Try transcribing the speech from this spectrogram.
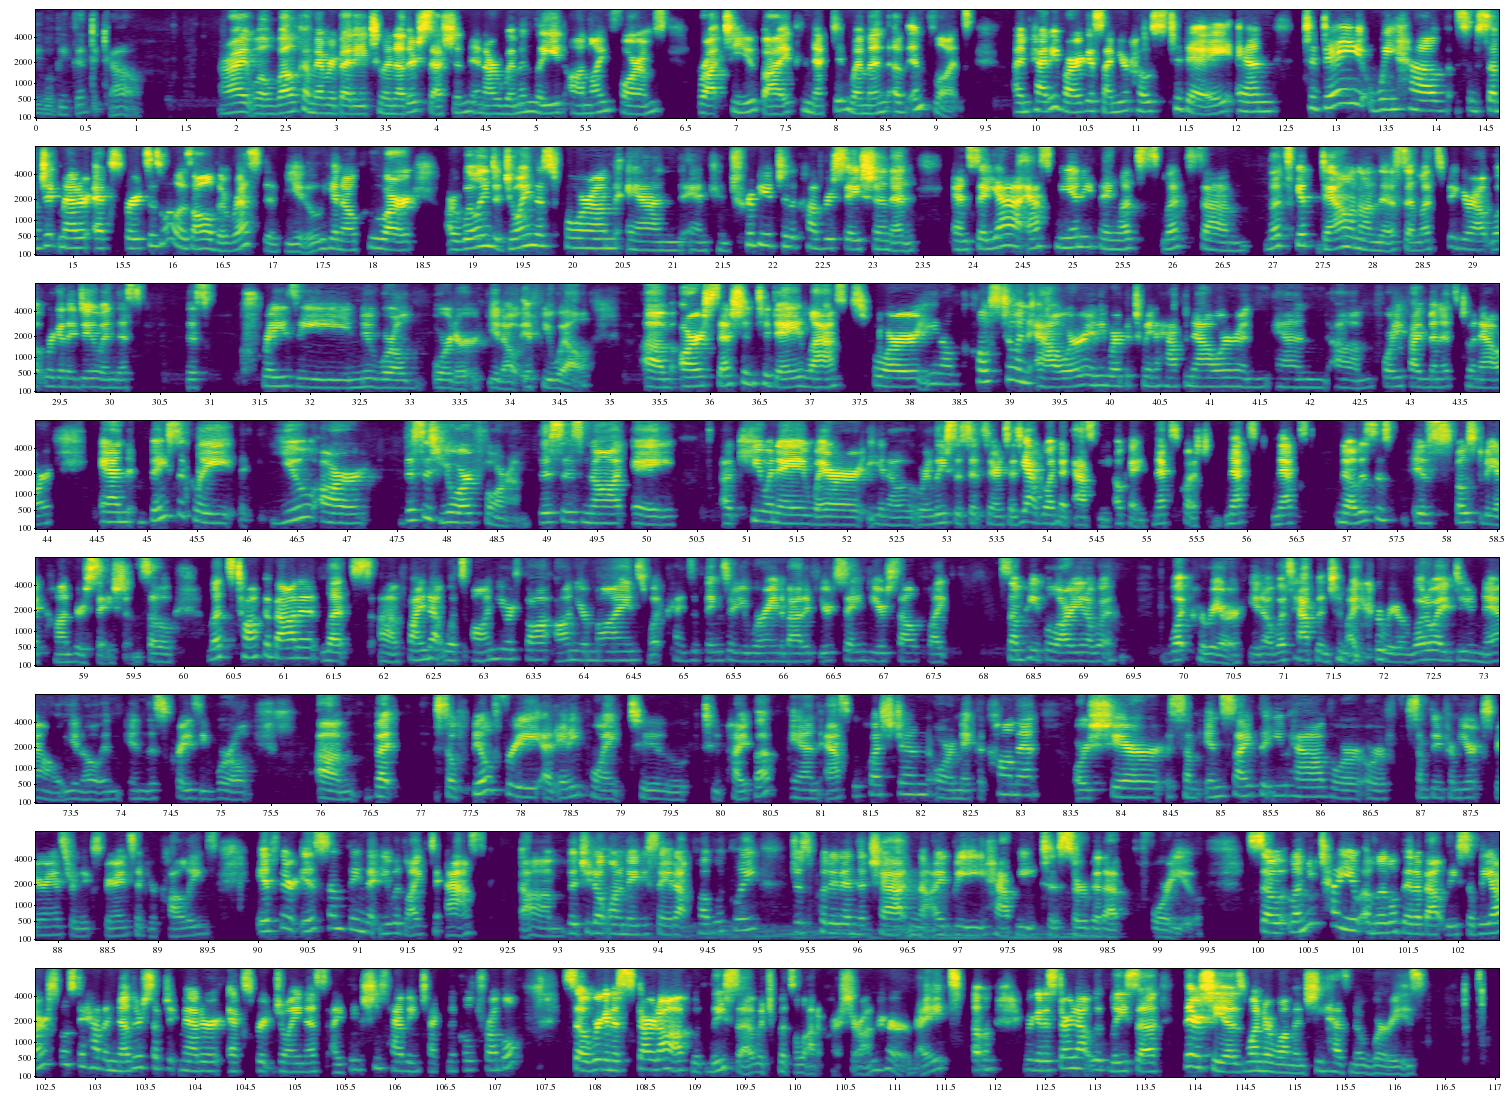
we will be good to go. All right, well, welcome everybody to another session in our Women Lead online forums brought to you by Connected Women of Influence. I'm Patty Vargas, I'm your host today, and today we have some subject matter experts as well as all the rest of you, you know, who are, are willing to join this forum and, and contribute to the conversation and, and say, yeah, ask me anything. Let's let's um, let's get down on this and let's figure out what we're going to do in this this crazy new world order, you know, if you will. Um, our session today lasts for you know close to an hour, anywhere between a half an hour and and um, 45 minutes to an hour, and basically you are this is your forum. This is not a a Q&A where, you know, where Lisa sits there and says, yeah, go ahead, ask me. Okay, next question, next, next. No, this is, is supposed to be a conversation. So let's talk about it. Let's uh, find out what's on your thought, on your minds. What kinds of things are you worrying about? If you're saying to yourself, like some people are, you know, what, what career, you know, what's happened to my career? What do I do now, you know, in, in this crazy world? Um, but so feel free at any point to to pipe up and ask a question or make a comment or share some insight that you have or, or something from your experience or the experience of your colleagues. If there is something that you would like to ask, um, but you don't want to maybe say it out publicly, just put it in the chat and I'd be happy to serve it up for you. So let me tell you a little bit about Lisa. We are supposed to have another subject matter expert join us. I think she's having technical trouble. So we're gonna start off with Lisa, which puts a lot of pressure on her, right? So we're gonna start out with Lisa. There she is, Wonder Woman. She has no worries.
